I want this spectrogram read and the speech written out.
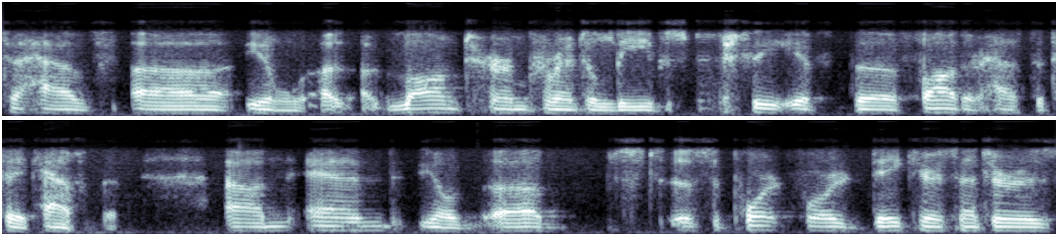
to have uh, you know a, a long-term parental leave, especially if the father has to take half of it, um, and you know uh, uh, support for daycare centers,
